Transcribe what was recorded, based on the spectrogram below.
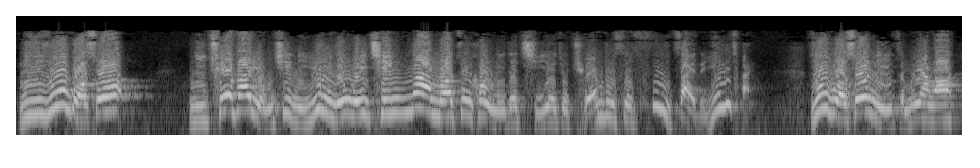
你如果说你缺乏勇气，你用人为亲，那么最后你的企业就全部是负债的庸才。如果说你怎么样啊？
